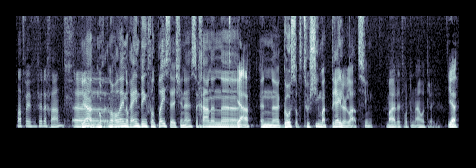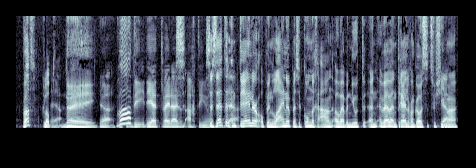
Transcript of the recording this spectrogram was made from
laten we even verder gaan. Ja, Eh, nog, nog alleen nog één ding van PlayStation. Hè. Ze gaan een, eh, Ja, een eh, Ghost of Tsushima trailer laten zien. Maar dat wordt een oude trailer. ja, Wat? klopt. Ja. Nee. Ja, het Wat? Die, die uit 2018. Ze zetten ja. een trailer op hun line-up en ze kondigen aan... oh, we hebben een, nieuw een, we hebben een trailer van Ghost of Tsushima.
